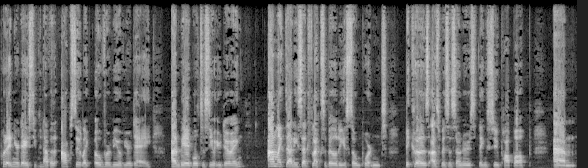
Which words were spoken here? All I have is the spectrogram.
put it in your day so you can have an absolute, like, overview of your day and be able to see what you're doing and like Dani said, flexibility is so important because as business owners, things do pop up. Um,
